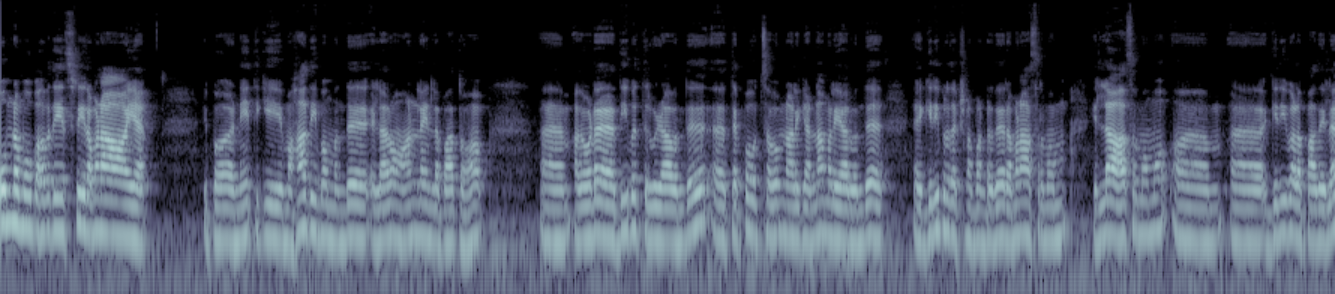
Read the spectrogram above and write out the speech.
ஓம் நமோ பகவதே ஸ்ரீ ரமணாய. இப்போ நேத்திக்கு மகாதீபம் வந்து எல்லாரும் ஆன்லைனில் பார்த்தோம். அதோட தீபத் திருவிழா வந்து தெப்ப உற்சவம் நாளைக்கு அண்ணாமலையார் வந்து கிரி பிரதட்சணம் பண்ணுறது ரமணாசிரமம் எல்லா ஆசிரமமும் கிரிவல பாதையில்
